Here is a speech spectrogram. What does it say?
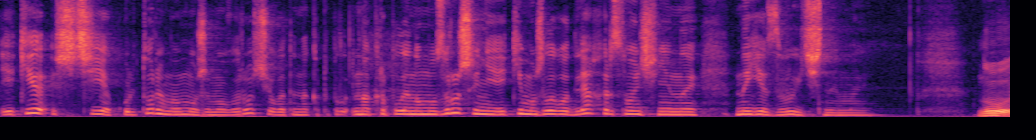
Які ще культури ми можемо вирощувати на краплинному зрошенні, які, можливо, для Херсонщини не є звичними? Ну,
